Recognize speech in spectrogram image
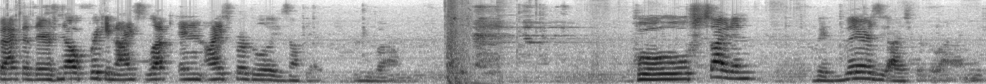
fact that there's no freaking ice left and an iceberg lily is not the bomb. Poseidon. Okay, there's the Iceberg Lounge.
